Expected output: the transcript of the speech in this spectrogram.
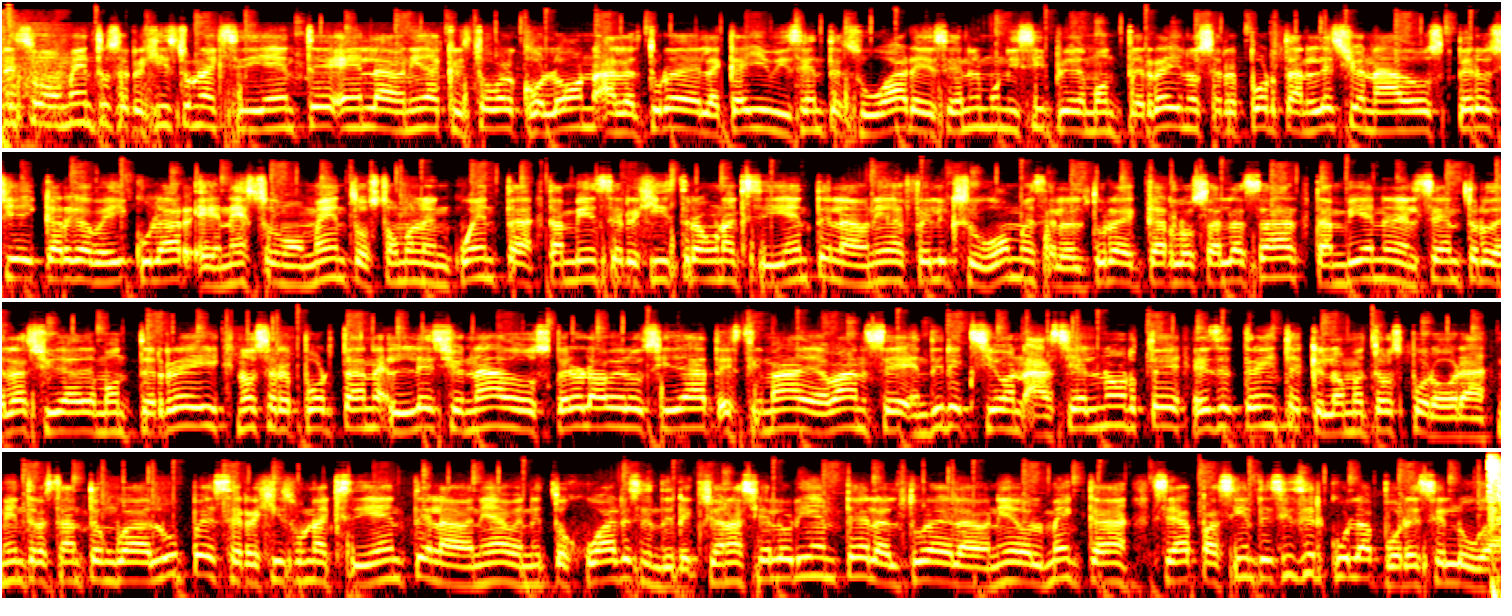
En este momento se registra un accidente en la avenida Cristóbal Colón a la altura de la calle Vicente Suárez en el municipio de Monterrey. No se reportan lesionados, pero sí hay carga vehicular en estos momentos. Tómalo en cuenta. También se registra un accidente en la avenida Félix U. Gómez a la altura de Carlos Salazar. También en el centro de la ciudad de Monterrey. No se reportan lesionados, pero la velocidad estimada de avance en dirección hacia el norte es de 30 kilómetros por hora. Mientras tanto, en Guadalupe se registra un accidente en la avenida Benito Juárez en dirección hacia el oriente a la altura de la avenida Olmeca. Sea paciente si circula por ese lugar.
